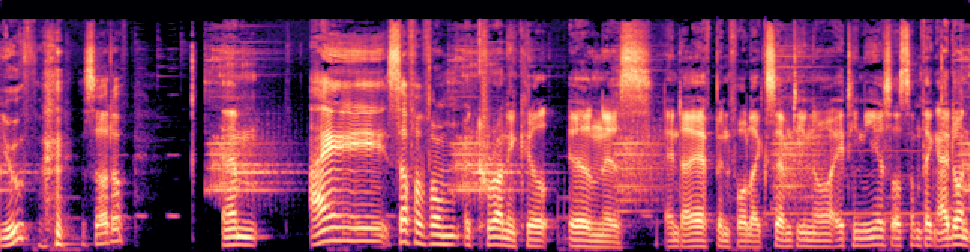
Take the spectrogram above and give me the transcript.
youth, sort of. Um, I suffer from a chronic illness, and I have been for like 17 or 18 years or something. I don't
